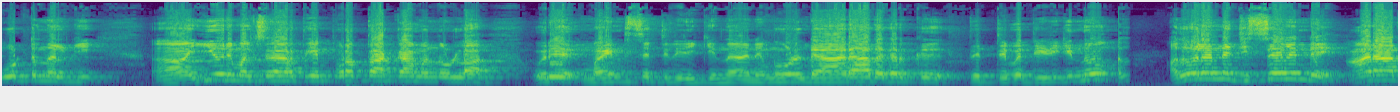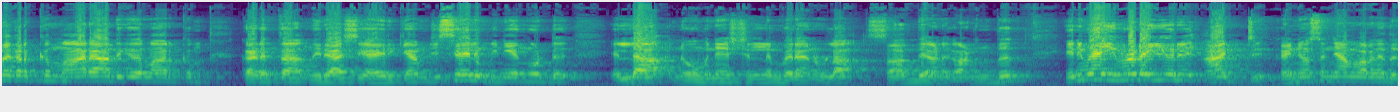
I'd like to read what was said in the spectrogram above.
വോട്ട് നൽകി ഈ ഒരു മത്സരാർത്ഥിയെ പുറത്താക്കാമെന്നുള്ള ഒരു മൈൻഡ് സെറ്റിൽ ഇരിക്കുന്ന അനുമോളുടെ ആരാധകർക്ക് തെറ്റുപറ്റിയിരിക്കുന്നു. അതുപോലെ തന്നെ ജിസേലിന്റെ ആരാധകർക്കും ആരാധികമാർക്കും കടുത്ത നിരാശയായിരിക്കാം. ജിസേലും ഇനി അങ്ങോട്ട് എല്ലാ നോമിനേഷനിലും വരാനുള്ള സാധ്യതയാണ് കാണുന്നത്. ഇനിവേ ഇവരുടെ ഈ ഒരു ആക്ട് കഴിഞ്ഞ ദിവസം ഞാൻ പറഞ്ഞത്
